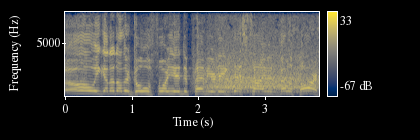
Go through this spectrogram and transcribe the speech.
Oh, we got another goal for you in the Premier League, this time at Villa Park.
